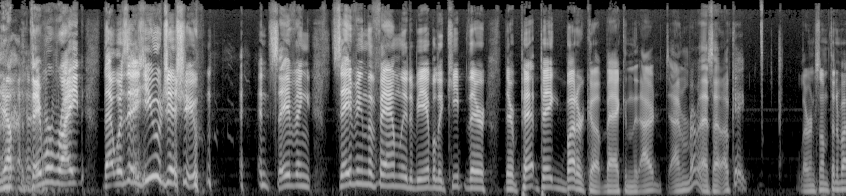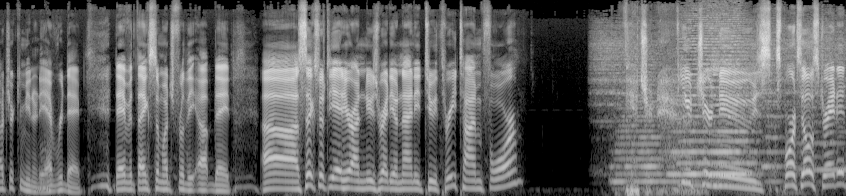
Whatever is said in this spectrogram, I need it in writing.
Yep. they were right. That was a huge issue. and saving saving the family to be able to keep their their pet pig Buttercup back in the I, I remember that. I said, okay, learn something about your community every day. David, thanks so much for the update. Uh 658 here on News Radio 92.3 time for Future News. Future News. Sports Illustrated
